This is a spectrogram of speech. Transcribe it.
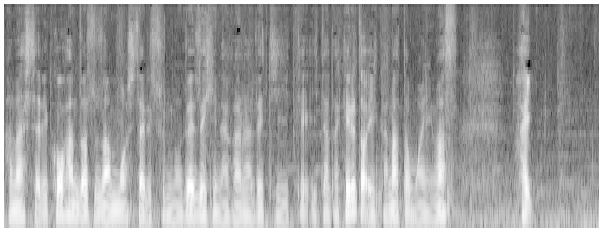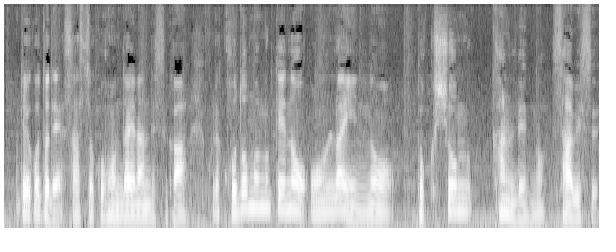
話したり、後半雑談もしたりするので、ぜひながらで聞いていただけるといいかなと思います。はい。ということで早速本題なんですがこれ子ども向けのオンラインの読書関連のサービス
